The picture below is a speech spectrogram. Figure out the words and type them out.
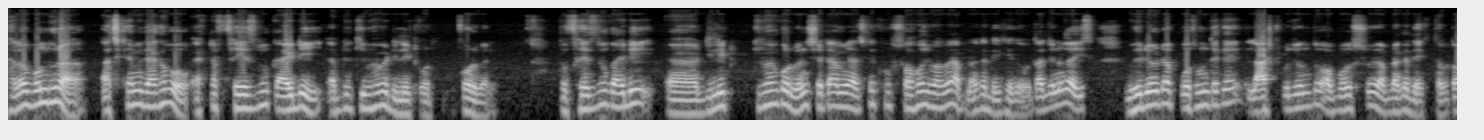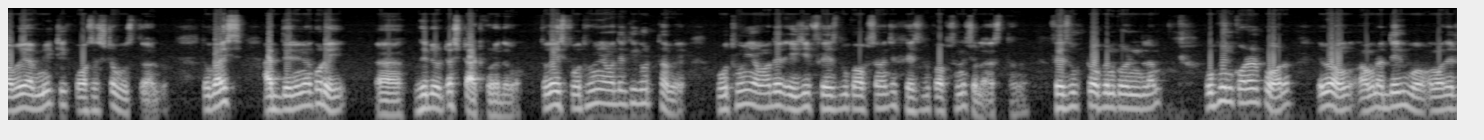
হ্যালো বন্ধুরা, আজকে আমি দেখাবো একটা ফেসবুক আইডি আপনি কীভাবে ডিলিট করবেন। তো ফেসবুক আইডি ডিলিট কীভাবে করবেন সেটা আমি আজকে খুব সহজভাবে আপনাকে দেখিয়ে দেবো। তার জন্য গাইস ভিডিওটা প্রথম থেকে লাস্ট পর্যন্ত অবশ্যই আপনাকে দেখতে হবে তবেই আপনি ঠিক প্রসেসটা বুঝতে পারবেন। তো গাইস আর দেরি না করেই ভিডিওটা স্টার্ট করে দেবো। তো গাইস প্রথমেই আমাদের কি করতে হবে? প্রথমেই আমাদের এই যে ফেসবুক অপশন আছে ফেসবুক অপশনে চলে আসতে হবে। ফেসবুকটা ওপেন করে নিলাম। ওপেন করার পর, এবং আমরা দেখব আমাদের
